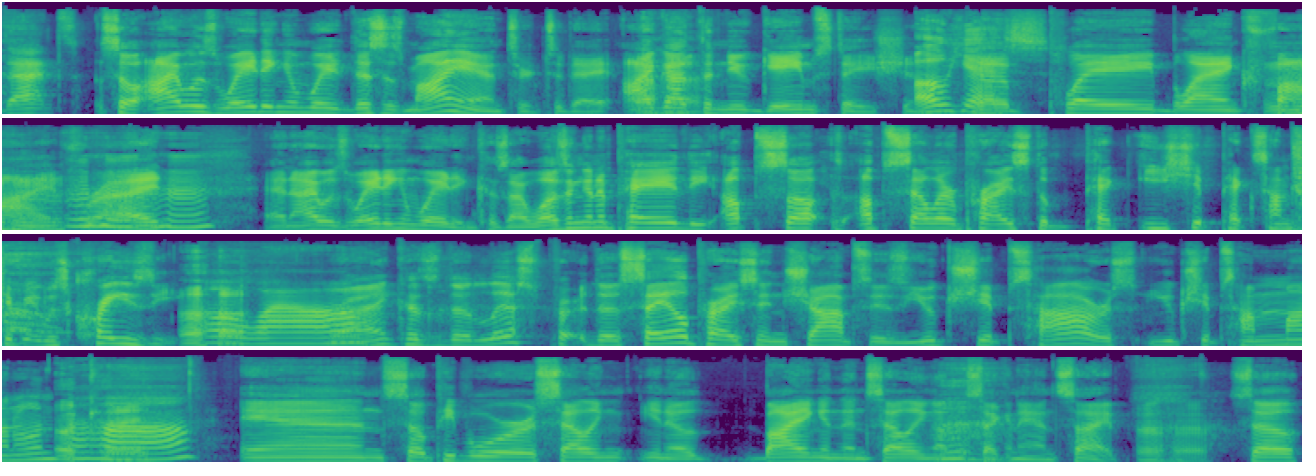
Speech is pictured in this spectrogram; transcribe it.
That so I was waiting and wait. This is my answer today. I got the new game station. Uh-huh. Oh, yes. the Play Blank 5 right? And I was waiting and waiting because I wasn't going to pay the upsell, upseller price, the pek e-ship, pek samship. It was crazy. Uh-huh. oh wow. Right, because the list, pr- the sale price in shops is 64 or 63만 원. Okay. Uh-huh. And so people were selling, you know, buying and then selling on the secondhand site. So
